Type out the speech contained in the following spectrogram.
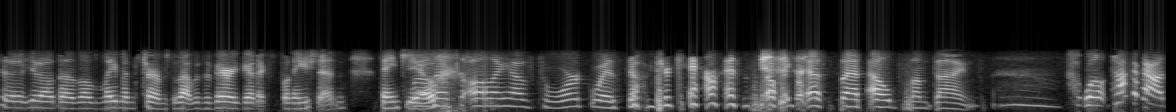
to you know the the layman's terms. So that was a very good explanation. Thank you. Well, that's all I have to work with, Dr. Karen. So I guess that helps sometimes. Well, talk about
